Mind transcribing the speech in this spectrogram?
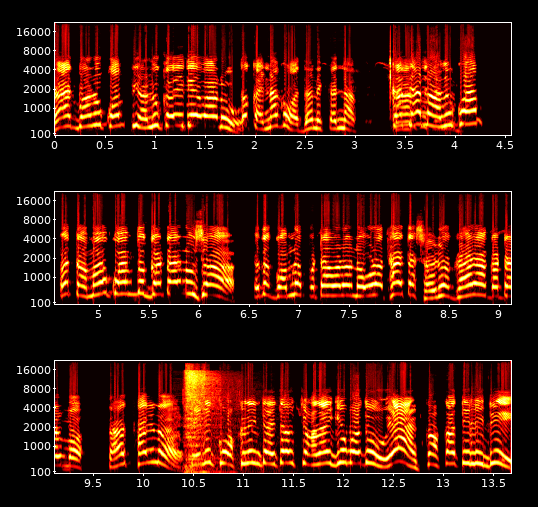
રાજભાનું કોમ પહેલું કરી દેવાનું. તો કઈ નાખો વધો ને કઈ નાખ. કદા મારું કોમ? તમારું કોમ તો ગટાનું છે. એ તો ગામનો પટાવાળો નવરો થાય તો સડ્યો ગાળા ગટારમાં. તાર થાય ને? તેની કોકલીન તો ચણાઈ ગયું બધું. એ કકતી લીધી.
